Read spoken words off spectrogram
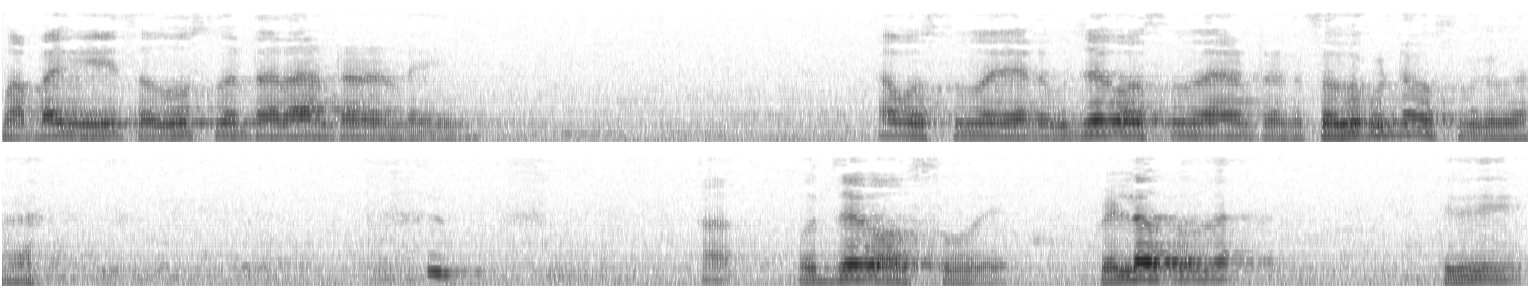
మా అబ్బాయికి చదువుస్తుందంటారా అంటాడండి. వస్తుందా అంటే ఉద్యోగం వస్తుందా అంటాడు. చదువుకుంటే వస్తుంది కదా. ఉద్యోగం వస్తుంది. పెళ్ళి అవుతుందా ఇది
